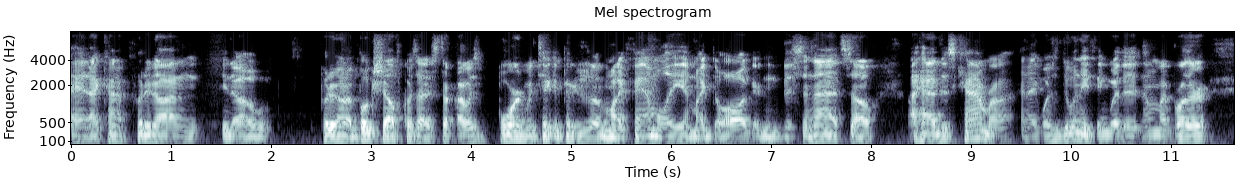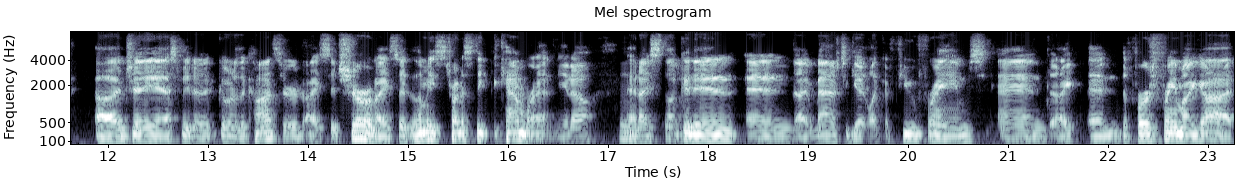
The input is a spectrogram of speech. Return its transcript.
and I kind of put it on, you know, put it on a bookshelf because I start, I was bored with taking pictures of my family and my dog and this and that. So I had this camera, and I wasn't doing anything with it. And my brother. Uh, Jay asked me to go to the concert. I said sure, and I said let me try to sneak the camera in, you know. Hmm. And I stuck it in, and I managed to get like a few frames. And I and the first frame I got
